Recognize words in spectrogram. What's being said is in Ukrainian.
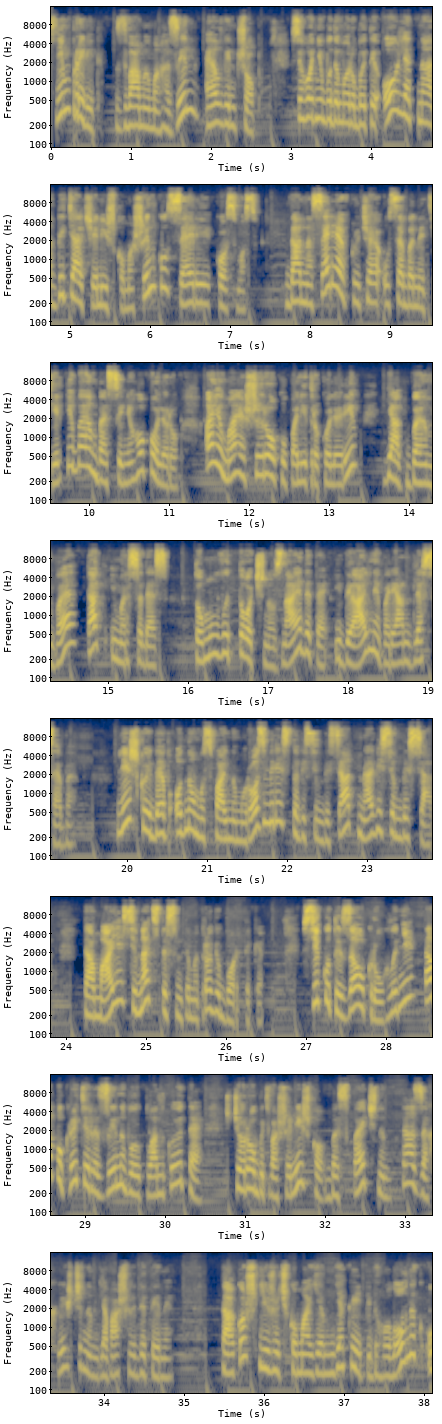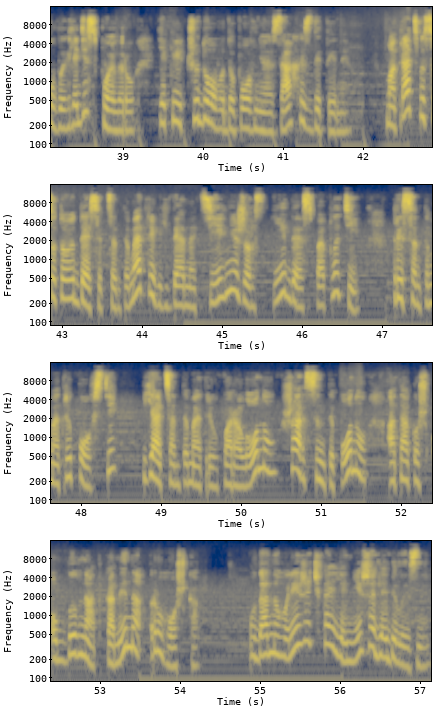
Всім привіт! З вами магазин Elvin Shop. Сьогодні будемо робити огляд на дитяче ліжко-машинку серії Космос. Дана серія включає у себе не тільки BMW синього кольору, а й має широку палітру кольорів як BMW, так і Mercedes. Тому ви точно знайдете ідеальний варіант для себе. Ліжко йде в одному спальному розмірі 180 на 80 та має 17-сантиметрові бортики. Всі кути заокруглені та покриті резиновою планкою Т, що робить ваше ліжко безпечним та захищеним для вашої дитини. Також ліжечко має м'який підголовник у вигляді спойлеру, який чудово доповнює захист дитини. Матрац висотою 10 см йде на цільній жорсткій ДСП плиті, 3 см повсті, 5 см паралону, шар синтепону, а також оббивна тканина рогошка. У даного ліжечка є ніша для білизни.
